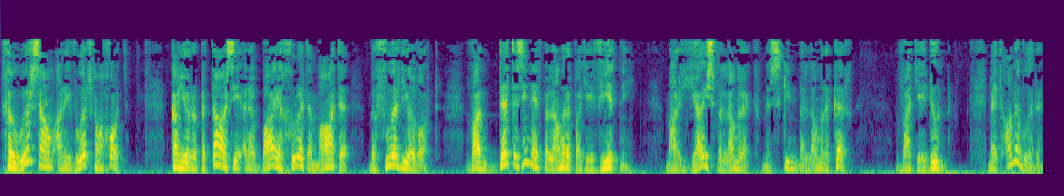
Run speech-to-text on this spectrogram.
gehoorsaam aan die woord van God kan jou reputasie in 'n baie groot mate bevoordeel word, want dit is nie net belangrik wat jy weet nie, maar juis belangrik, miskien belangriker, wat jy doen. Met ander woorde,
